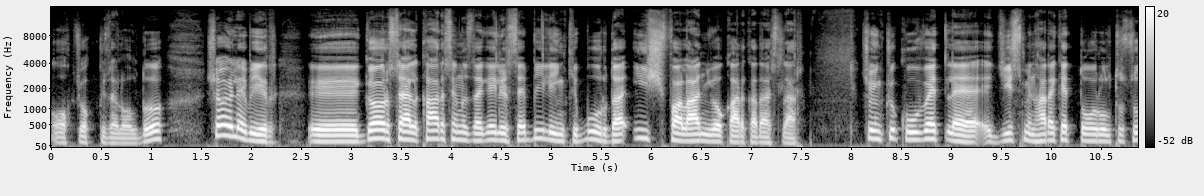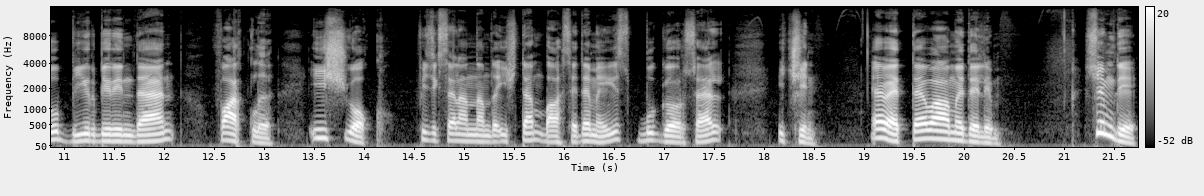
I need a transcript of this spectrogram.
oh çok güzel oldu. Şöyle bir e, görsel karşınıza gelirse bilin ki burada iş falan yok arkadaşlar. Çünkü kuvvetle cismin hareket doğrultusu birbirinden farklı. İş yok. Fiziksel anlamda işten bahsedemeyiz bu görsel için. Evet devam edelim. Şimdi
